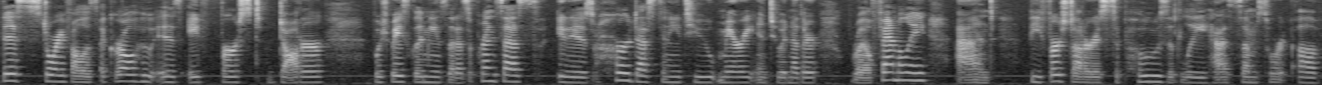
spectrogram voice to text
This story follows a girl who is a first daughter which basically means that as a princess, it is her destiny to marry into another royal family and the first daughter is supposedly has some sort of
